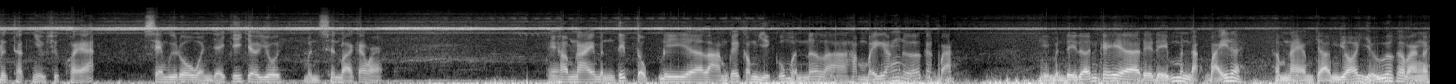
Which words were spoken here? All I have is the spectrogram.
được thật nhiều sức khỏe. Xem video mình giải trí chơi vui, mình xin mời các bạn. Thì hôm nay mình tiếp tục đi à, làm cái công việc của mình đó là hâm bẫy gắn nữa các bạn. Thì mình đi đến cái à, địa điểm mình đặt bẫy rồi. Hôm nay ông trời ông gió dữ quá các bạn ơi.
